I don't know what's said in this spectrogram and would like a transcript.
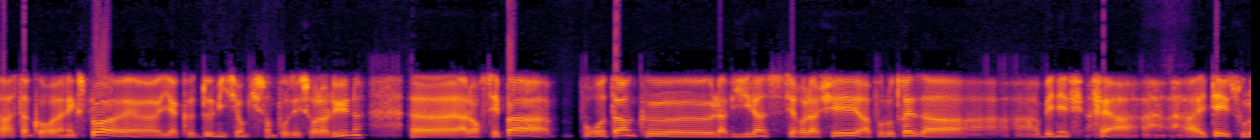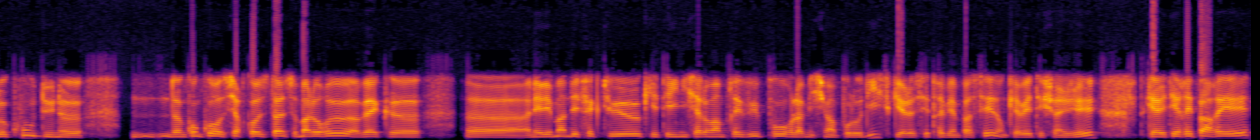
ça reste encore un exploit. Hein. Il n'y a que deux missions qui sont posées sur la Lune. alors, c'est pas pour autant que la vigilance s'est relâchée, Apollo 13 a, a, enfin, a, été sous le coup d'une d'un concours de circonstances malheureux avec euh, euh, un élément défectueux qui était initialement prévu pour la mission Apollo 10, qui s'est très bien passée, donc qui avait été changé, qui a été réparé,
